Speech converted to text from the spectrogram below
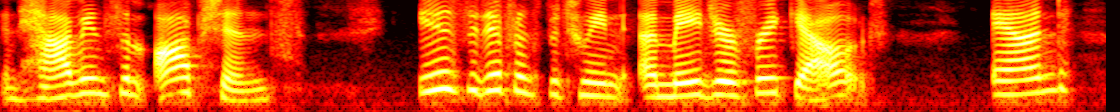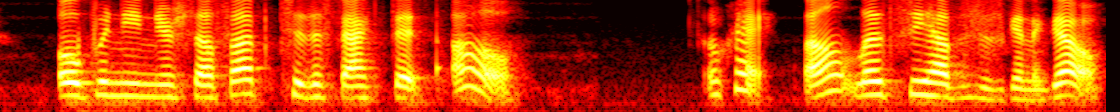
and having some options is the difference between a major freak out and opening yourself up to the fact that, oh, okay, well, let's see how this is going to go.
